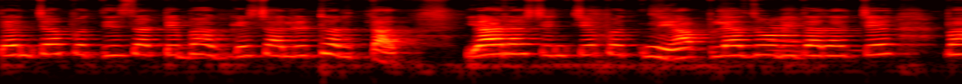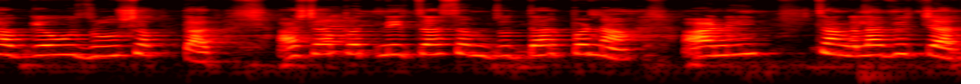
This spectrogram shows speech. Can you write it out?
त्यांच्या पतीसाठी भाग्यशाली ठरतात. या राशींचे पत्नी आपल्या जोडीदाराचे भाग्य उजळू शकतात. अशा पत्नीचा समजूतदारपणा आणि चांगला विचार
